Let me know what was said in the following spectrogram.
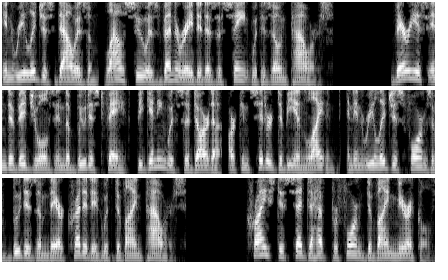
In religious Taoism, Lao Tzu is venerated as a saint with his own powers. Various individuals in the Buddhist faith, beginning with Siddhartha, are considered to be enlightened, and in religious forms of Buddhism they are credited with divine powers. Christ is said to have performed divine miracles.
